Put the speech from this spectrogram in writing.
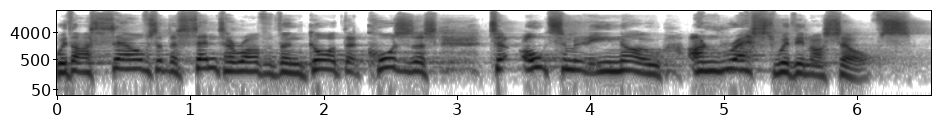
with ourselves at the center rather than God, that causes us to ultimately know unrest within ourselves.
